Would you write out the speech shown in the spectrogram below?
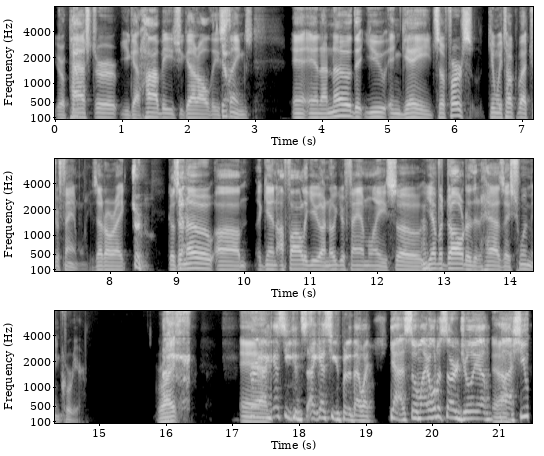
you're a pastor, you got hobbies, you got all these things and, and I know that you engage. So first, can we talk about your family? Is that all right? Sure. Because yeah. I know, um, again, I follow you. I know your family. So uh-huh. you have a daughter that has a swimming career, right? and I guess you can. I guess you can put it that way. Yeah. So my oldest daughter, Julia, yeah. uh, she was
